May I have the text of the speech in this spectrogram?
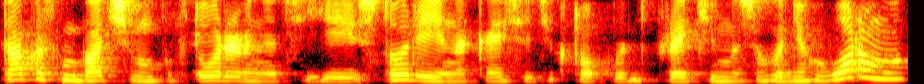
Також ми бачимо повторювання цієї історії на кейсі Тіктоку, про який ми сьогодні говоримо.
